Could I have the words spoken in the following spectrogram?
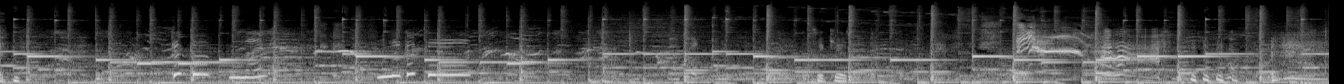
Luna. Cuckoo, Luna. Luna, cuckoo. So cute.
